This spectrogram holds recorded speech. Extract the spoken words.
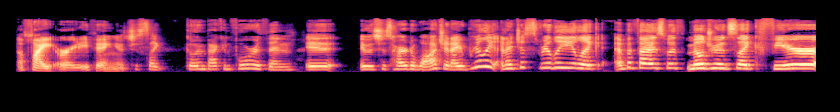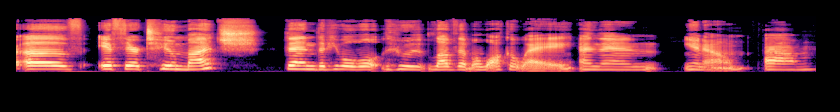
a fight or anything it's just like going back and forth and it it was just hard to watch and i really and i just really like empathize with mildred's like fear of if they're too much then the people will who love them will walk away and then you know um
